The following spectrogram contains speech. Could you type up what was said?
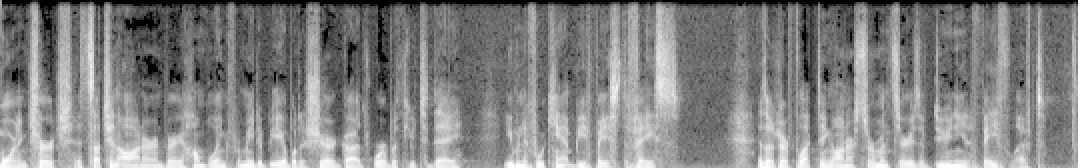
Good morning, church. It's such an honor and very humbling for me to be able to share God's word with you today, even if we can't be face to face. As I was reflecting on our sermon series of Do You Need a Faith Lift, I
